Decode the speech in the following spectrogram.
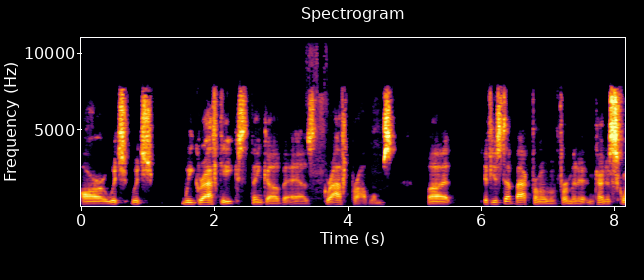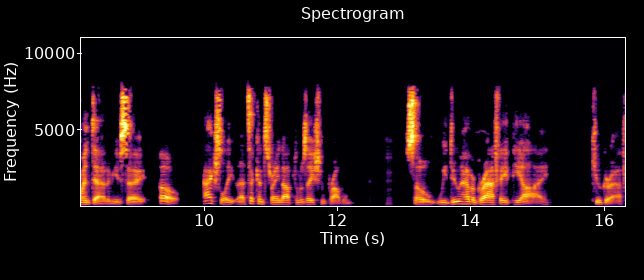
are which which we graph geeks think of as graph problems, but if you step back from them for a minute and kind of squint at them, you say, oh, actually, that's a constrained optimization problem. Hmm. So we do have a graph API QGraph,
